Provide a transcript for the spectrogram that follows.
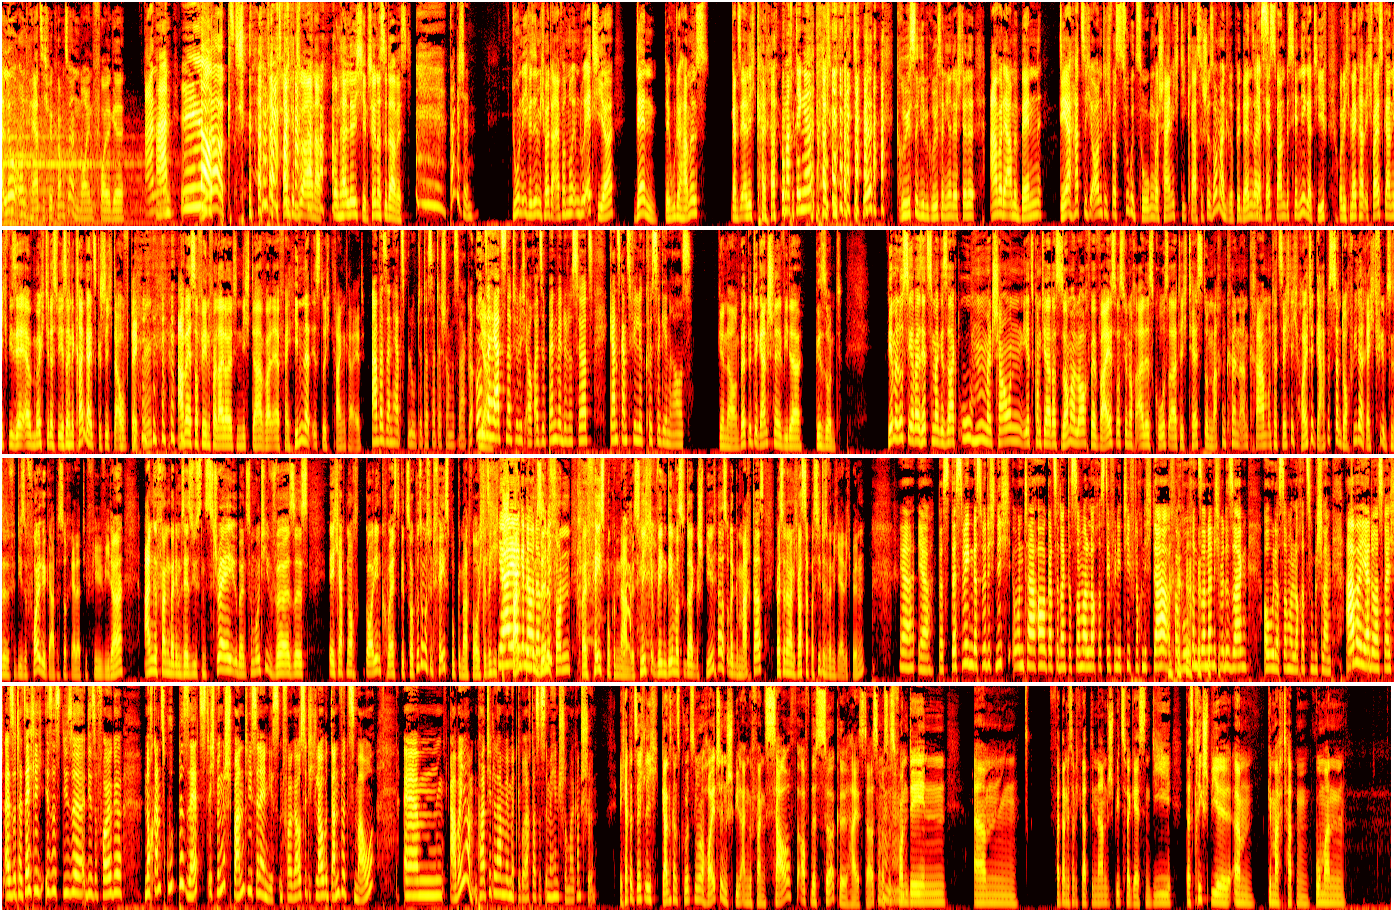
Hallo und herzlich willkommen zu einer neuen Folge Unlocked. Unlocked. Danke, Joanna. Und Hallöchen. Schön, dass du da bist. Dankeschön. Du und ich, wir sind nämlich heute einfach nur im Duett hier, denn der gute Hammes, ganz ehrlich, keine Ahnung. Macht Dinge. Hat, macht Dinge. Grüße, liebe Grüße an ihn an der Stelle. Aber der arme Ben, der hat sich ordentlich was zugezogen, wahrscheinlich die klassische Sommergrippe, denn seine Yes. Tests waren bisher negativ und ich merke gerade, ich weiß gar nicht, wie sehr er möchte, dass wir hier seine Krankheitsgeschichte aufdecken, aber er ist auf jeden Fall leider heute nicht da, weil er verhindert ist durch Krankheit. Aber sein Herz blutet, das hat er schon gesagt. Und unser Ja. Herz natürlich auch. Also Ben, wenn du das hörst, ganz, ganz viele Küsse gehen raus. Genau, und werd bitte ganz schnell wieder gesund. Wir haben ja lustigerweise letztes Mal gesagt, uh, hm, mal schauen, jetzt kommt ja das Sommerloch, wer weiß, was wir noch alles großartig testen und machen können an Kram. Und tatsächlich, heute gab es dann doch wieder recht viel, beziehungsweise für diese Folge gab es doch relativ viel wieder. Angefangen bei dem sehr süßen Stray, über hin zu Multiverses. Ich habe noch Guardian Quest gezockt. Du hast irgendwas mit Facebook gemacht, worauf ich tatsächlich Ja, ja, gespannt genau, bin im Sinne von, weil Facebook im Namen ist. Nicht wegen dem, was du da gespielt hast oder gemacht hast. Ich weiß ja noch gar nicht, was da passiert ist, wenn ich ehrlich bin. Ja, ja. Das, deswegen, das würde ich nicht unter, oh Gott sei Dank, das Sommerloch ist definitiv noch nicht da verbuchen, sondern ich würde sagen, oh, das Sommerloch hat zugeschlagen. Aber ja, du hast recht. Also tatsächlich ist es diese, diese Folge noch ganz gut besetzt. Ich bin gespannt, wie es in der nächsten Folge aussieht. Ich glaube, dann wird's mau. Ähm, aber ja, ein paar Titel haben wir mitgebracht. Das ist immerhin schon mal ganz schön. Ich habe tatsächlich ganz, ganz kurz nur heute ein Spiel angefangen. South of the Circle heißt das. Und das ist von den, ähm, verdammt, jetzt habe ich gerade den Namen des Spiels vergessen, die das Kriegsspiel ähm, gemacht hatten, wo man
